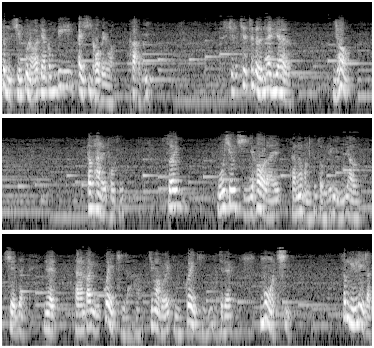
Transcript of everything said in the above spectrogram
算成本我听讲你爱四箍卖我，较合理。觉得这这个人太厉害了，以后要他来投资，所以吴修齐后来台湾纺织总经理要卸任，因为台湾帮伊贵气了哈，起码我一定贵气，有一个默契，总经理六十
